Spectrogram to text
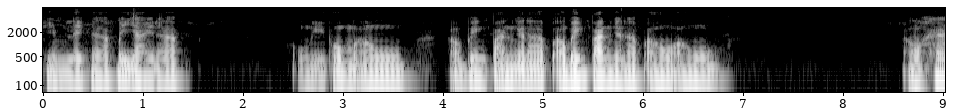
พิมพ์เล็กนะครับไม่ใหญ่นะครับ องค์นี้ผมเอาเอาแบ่งปันกันนะครับ เอาแบ่งปันกันนะครับ เอาเอาเอาห้า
